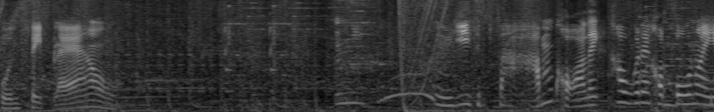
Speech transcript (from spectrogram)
คูณสิบแล้ว ยี่สิบสามขออะไรเข้าก็ได้คอมโบหน่อย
